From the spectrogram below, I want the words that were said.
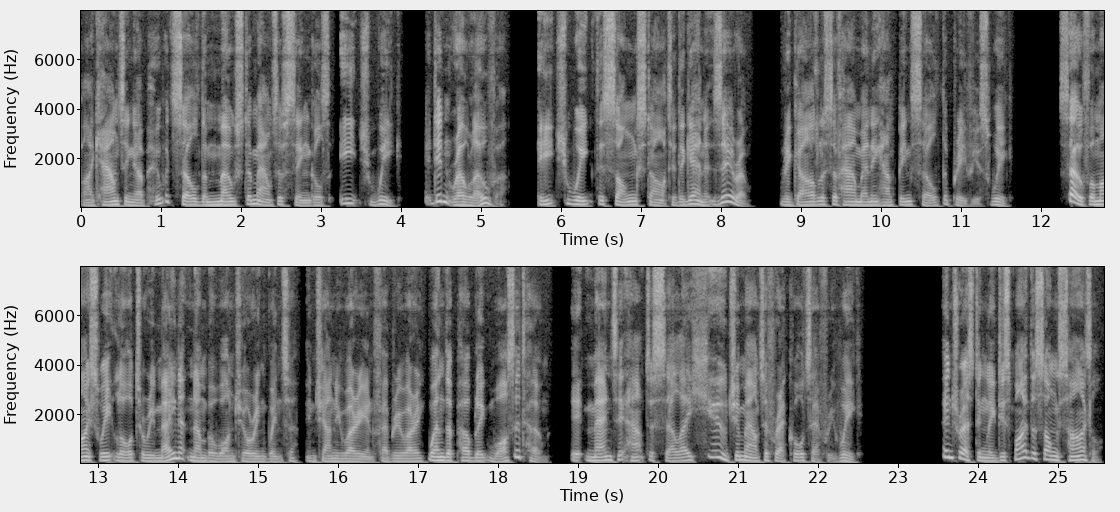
by counting up who had sold the most amount of singles each week. It didn't roll over. Each week the song started again at zero, regardless of how many had been sold the previous week. So, for My Sweet Lord to remain at number one during winter, in January and February, when the public was at home, it meant it had to sell a huge amount of records every week. Interestingly, despite the song's title,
